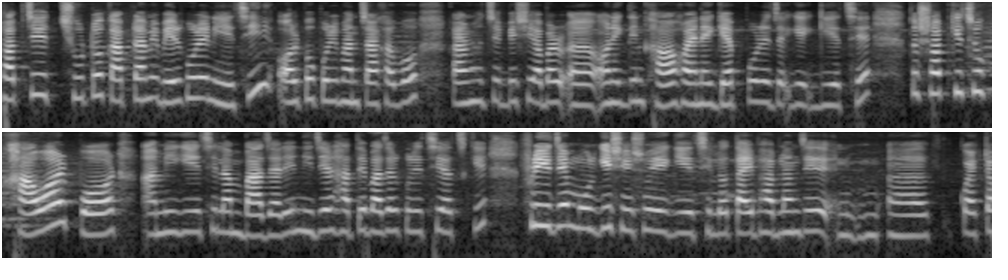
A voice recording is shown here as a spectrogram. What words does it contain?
সবচেয়ে ছোটো কাপটা আমি বের করে নিয়েছি। অল্প পরিমাণ চা খাব। কারণ হচ্ছে বেশি আবার অনেক দিন খাওয়া হয় না গ্যাপ পড়ে গিয়েছে। তো সব কিছু খাওয়ার পর আমি গিয়েছিলাম বাজারে। নিজের হাতে বাজার করেছি আজকে। ফ্রিজে মুরগি শেষ হয়ে গিয়েছিল। তাই ভাবলাম যে কয়েকটা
